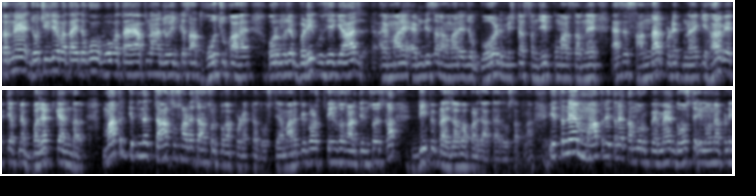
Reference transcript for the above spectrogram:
सर ने जो चीज़ें बताई, देखो, वो बताया अपना जो इनके साथ हो चुका है। और मुझे बड़ी खुशी है कि आज हमारे एमडी सर, हमारे जो gold mister Sanjeev Kumar sir ने ऐसे शानदार प्रोडक्ट बनाए कि हर व्यक्ति अपने बजट के अंदर मात्र कितने चार सौ, साढ़े चार सौ रुपए का प्रोडक्ट है दोस्त। हमारे पेपर तीन सौ, साढ़े तीन सौ इसका डीपी प्राइस लगभग पड़ जाता है दोस्त अपना। इतने मात्र, इतने कम रुपए में दोस्त इन्होंने अपनी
